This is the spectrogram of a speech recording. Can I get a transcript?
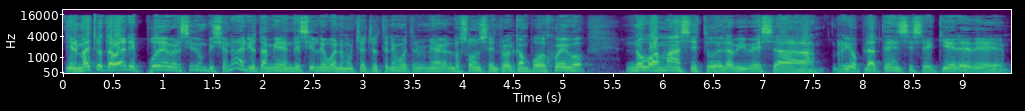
Y el maestro Tavares puede haber sido un visionario también en decirle, bueno muchachos, tenemos que terminar los 11 dentro del campo de juego, no va más esto de la viveza rioplatense, se quiere, de,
